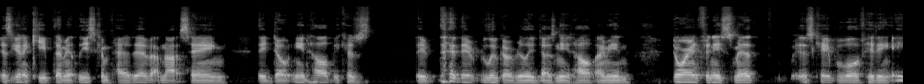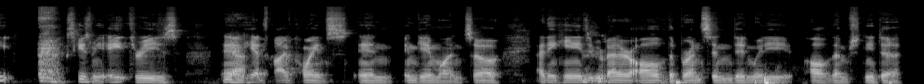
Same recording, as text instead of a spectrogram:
is going to keep them at least competitive. I'm not saying they don't need help because they, they Luka really does need help. I mean, Dorian Finney-Smith is capable of hitting eight, excuse me, eight threes. And Yeah. he had five points in in game one, so I think he needs to be better. All of the Brunson, Dinwiddie, all of them should need to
